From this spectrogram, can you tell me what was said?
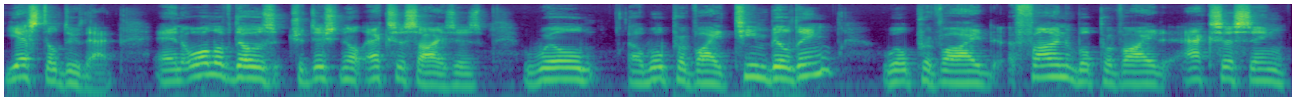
Yes, they'll do that, and all of those traditional exercises will uh, will provide team building, will provide fun, will provide accessing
